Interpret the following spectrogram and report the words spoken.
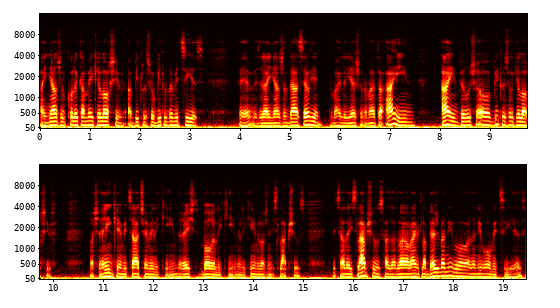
העניין של כולי קמי כלוכשיב, הביטל שהוא ביטל במציאס. אה, וזה העניין של דאס עליין. למעלה יש ולמטה עין, עין פירושו ביטל של כלוכשיב. מה שאין כמצד שם אליקים, ריש בור אליקים, אליקים ולא של איסלאפשוס. מצד האיסלאפשוס, אז הדבר הוואי מתלבש בניברו, אז הניברו מציאס.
